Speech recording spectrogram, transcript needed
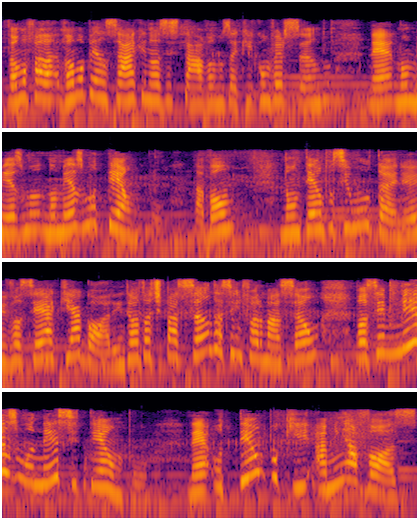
Vamos falar, vamos pensar que nós estávamos aqui conversando, né, no mesmo no mesmo tempo, tá bom? Num tempo simultâneo, eu e você aqui agora. Então eu estou te passando essa informação, você mesmo nesse tempo, né, o tempo que a minha voz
